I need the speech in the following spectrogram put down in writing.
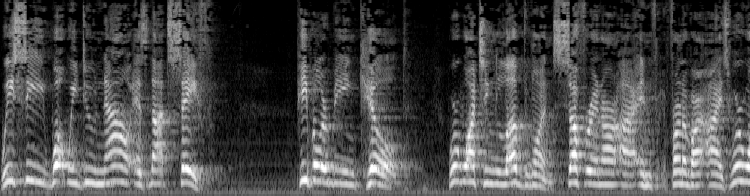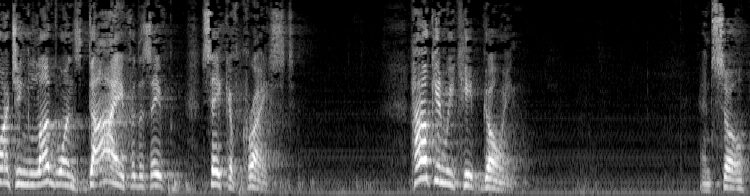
We see what we do now as not safe. People are being killed. We're watching loved ones suffer in our in front of our eyes. We're watching loved ones die for the sake of Christ. How can we keep going? And so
